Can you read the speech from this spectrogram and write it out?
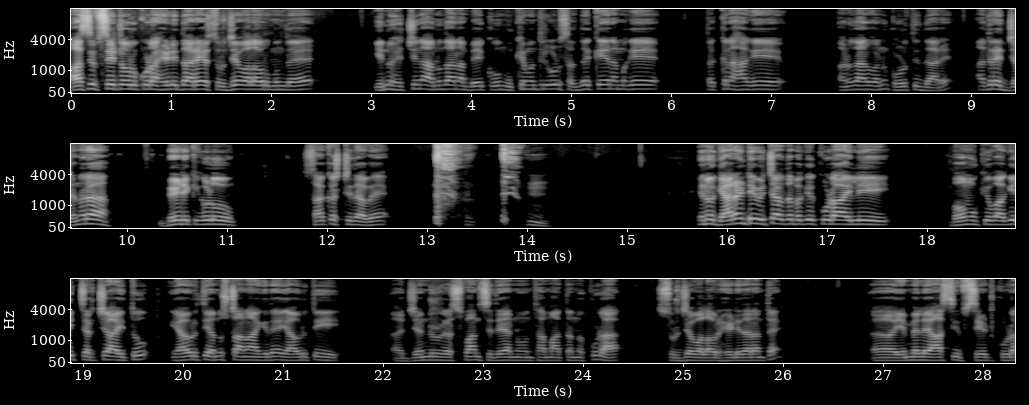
ಆಸಿಫ್ ಸೇಠ್ ಅವರು ಕೂಡ ಹೇಳಿದ್ದಾರೆ, ಸುರ್ಜೇವಾಲಾ ಅವ್ರ ಮುಂದೆ. ಇನ್ನೂ ಹೆಚ್ಚಿನ ಅನುದಾನ ಬೇಕು. ಮುಖ್ಯಮಂತ್ರಿಗಳು ಸದ್ಯಕ್ಕೆ ನಮಗೆ ತಕ್ಕನ ಹಾಗೆ ಅನುದಾನವನ್ನು ಕೊಡುತ್ತಿದ್ದಾರೆ ಆದರೆ ಜನರ ಬೇಡಿಕೆಗಳು ಸಾಕಷ್ಟಿದ್ದಾವೆ. ಇನ್ನು ಗ್ಯಾರಂಟಿ ವಿಚಾರದ ಬಗ್ಗೆ ಕೂಡ ಇಲ್ಲಿ ಬಹುಮುಖ್ಯವಾಗಿ ಚರ್ಚೆ ಆಯಿತು. ಯಾವ ರೀತಿ ಅನುಷ್ಠಾನ ಆಗಿದೆ, ಯಾವ ರೀತಿ ಜನರು ರೆಸ್ಪಾನ್ಸ್ ಇದೆ ಅನ್ನುವಂಥ ಮಾತನ್ನು ಕೂಡ ಸುರ್ಜೇವಾಲಾ ಅವರು ಹೇಳಿದಾರಂತೆ. M L A Asif Sait ಕೂಡ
